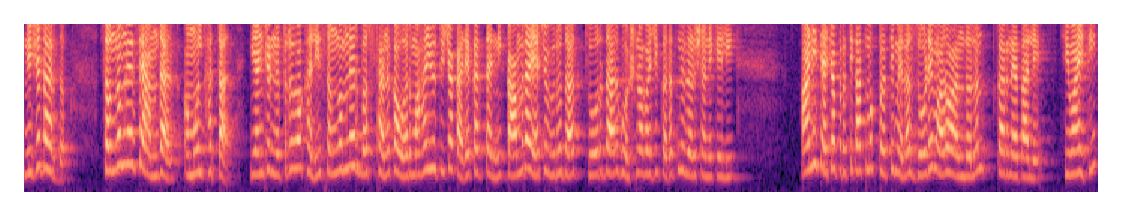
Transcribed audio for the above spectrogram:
निषेधार्थ संगमनेरचे आमदार अमोल खताल यांच्या नेतृत्वाखाली संगमनेर बस स्थानकावर महायुतीच्या कार्यकर्त्यांनी कामरा याच्या विरोधात जोरदार घोषणाबाजी करत निदर्शने केली आणि त्याच्या प्रतिकात्मक प्रतिमेला जोडे मारो आंदोलन करण्यात आले. ही माहिती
